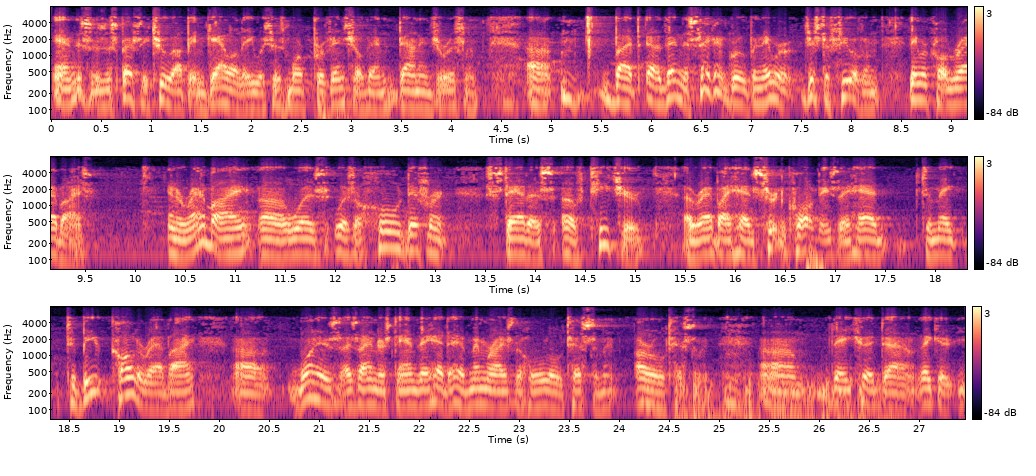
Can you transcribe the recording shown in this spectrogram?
And this is especially true up in Galilee, which is more provincial than down in Jerusalem. Uh, but uh, then the second group, and they were just a few of them, they were called rabbis. And a rabbi uh, was, was a whole different status of teacher. A rabbi had certain qualities they had to make to be called a rabbi, uh, one is, as I understand, they had to have memorized the whole Old Testament, our Old Testament. Um, they could, uh, they could,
